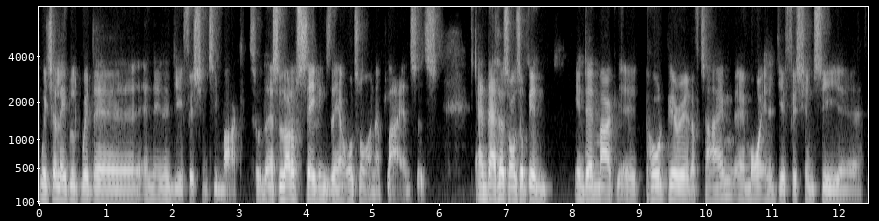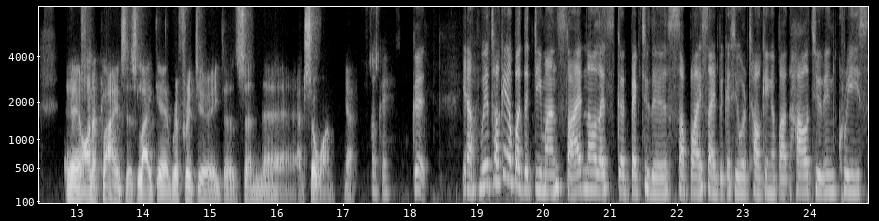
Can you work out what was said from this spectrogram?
which are labeled with an energy efficiency mark. So there's a lot of savings there also on appliances. And that has also been in Denmark a whole period of time, uh, more energy efficiency uh, on appliances like refrigerators and, and so on. Yeah. Okay, good. Yeah, we're talking about the demand side. Now let's get back to the supply side because you were talking about how to increase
